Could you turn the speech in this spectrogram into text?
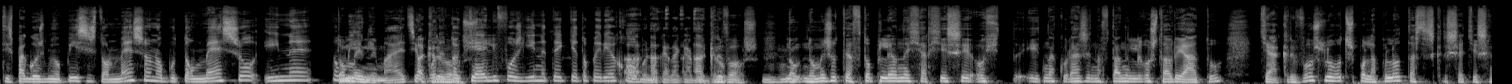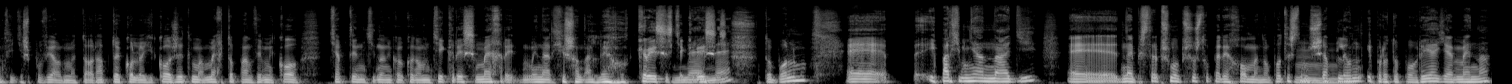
της παγκοσμιοποίησης των μέσων όπου το μέσο είναι το, μήνυμα, έτσι, οπότε το κέλυφος γίνεται και το περιεχόμενο α, κατά κάποιο ακριβώς. νομίζω ότι αυτό πλέον έχει αρχίσει όχι να κουράζει να φτάνει λίγο στα ωριά του και ακριβώς λόγω της πολλαπλότητας της κρισιακής συνθήκης που βιώνουμε τώρα από το οικολογικό ζήτημα μέχρι το πανδημικό και από την κοινωνικο-οικονομική κρίση μέχρι μην αρχίσω να λέω κρίσεις και ναι, κρίσεις ναι. τον πόλεμο ε, υπάρχει μια ανάγκη ε, να επιστρέψουμε πίσω στο περιεχόμενο. Οπότε στην ουσία πλέον η πρωτοπορία για μένα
